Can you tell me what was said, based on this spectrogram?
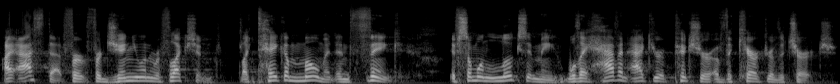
I ask that for, for genuine reflection. Like, take a moment and think if someone looks at me, will they have an accurate picture of the character of the church?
